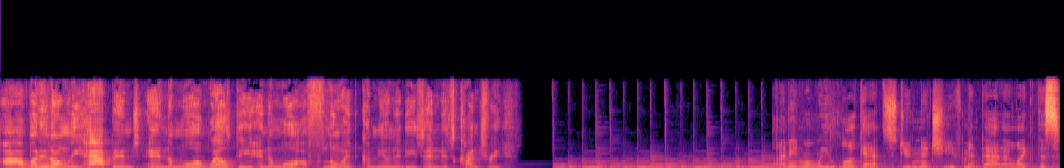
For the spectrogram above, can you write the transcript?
uh, but it only happens in the more wealthy and the more affluent communities in this country. I mean, when we look at student achievement data, like this,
